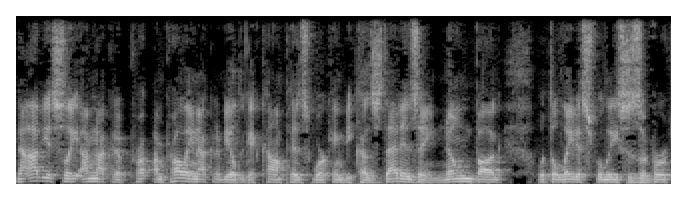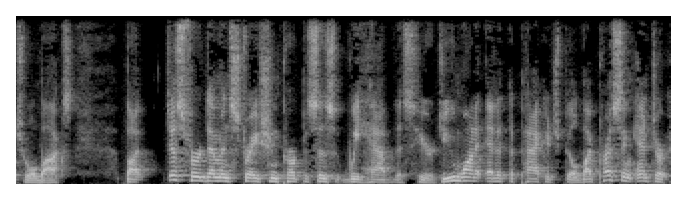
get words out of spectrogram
Now, obviously, I'm not going to, pro- I'm probably not going to be able to get Compiz working because that is a known bug with the latest releases of VirtualBox. But just for demonstration purposes, we have this here. Do you want to edit the package build? By pressing enter,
